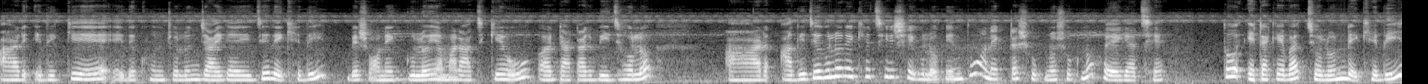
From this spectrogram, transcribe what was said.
আর এদিকে, এই দেখুন, চলুন জায়গায় যে রেখে দিই। বেশ অনেকগুলোই আমার আজকেও ডাটার বীজ হলো। আর আগে যেগুলো রেখেছি, সেগুলো কিন্তু অনেকটা শুকনো শুকনো হয়ে গেছে। তো এটাকে এবার চলুন রেখে দিই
